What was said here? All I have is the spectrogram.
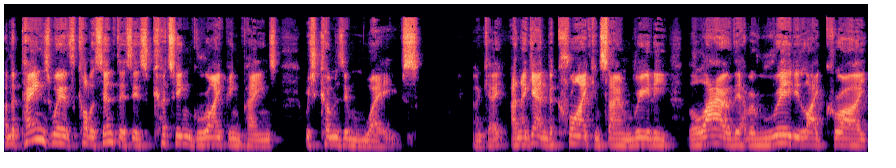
And the pains with colocynthis is cutting, griping pains which comes in waves. Okay. And again, the cry can sound really loud. They have a really light cry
